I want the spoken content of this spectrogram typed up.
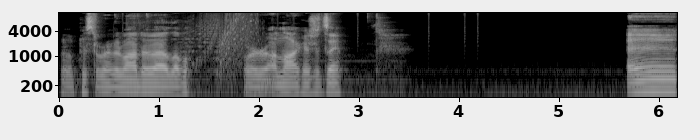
Oh, pistol running mod uh, level or unlock, I should say. Uh.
